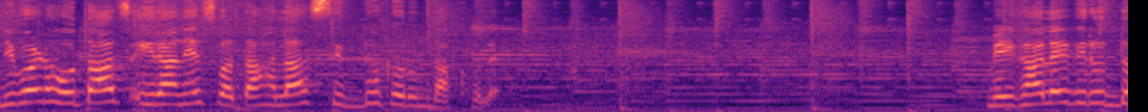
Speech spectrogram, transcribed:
निवड होताच इराने स्वतःला सिद्ध करून दाखवलंय. मेघालय विरुद्ध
